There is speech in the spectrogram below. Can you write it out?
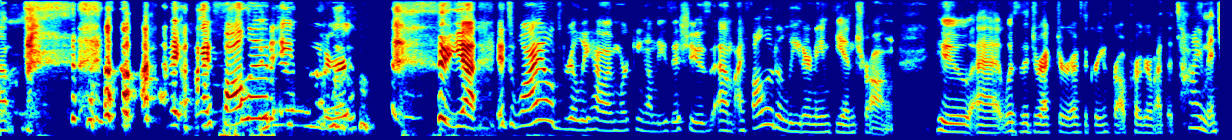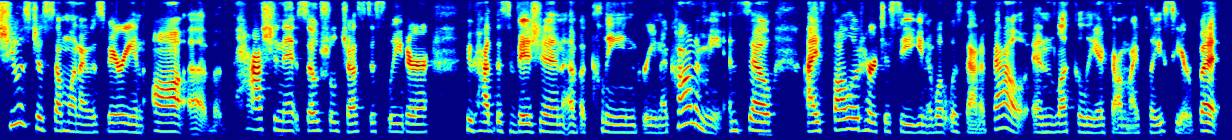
Um, I, I followed a leader. yeah, it's wild, really, how I'm working on these issues. Um, I followed a leader named Vien Truong, who uh, was the director of the Green for All program at the time. And she was just someone I was very in awe of, a passionate social justice leader who had this vision of a clean green economy. And so I followed her to see, you know, what was that about? And luckily I found my place here. But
